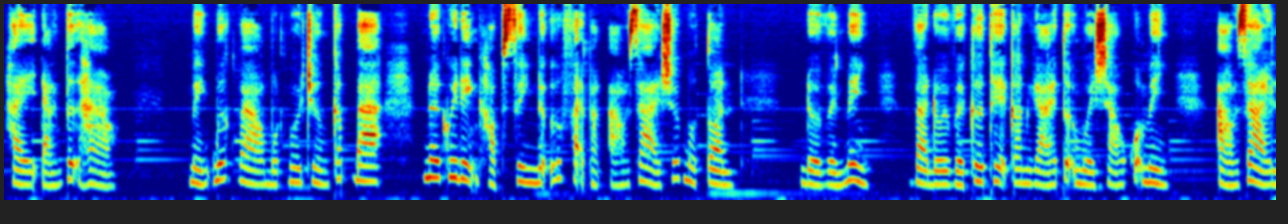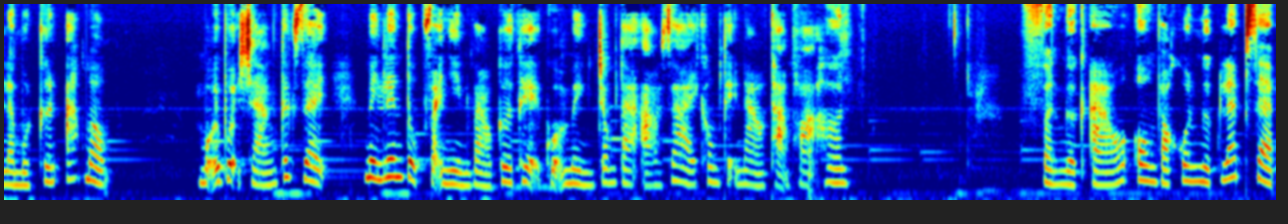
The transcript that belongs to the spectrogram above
hay đáng tự hào. Mình bước vào một ngôi trường cấp 3, nơi quy định học sinh nữ phải mặc áo dài suốt một tuần. Đối với mình và đối với cơ thể con gái tuổi 16 của mình, áo dài là một cơn ác mộng. Mỗi buổi sáng thức dậy, mình liên tục phải nhìn vào cơ thể của mình trong tà áo dài không thể nào thảm họa hơn. Phần ngực áo ôm vào khuôn ngực lép xẹp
